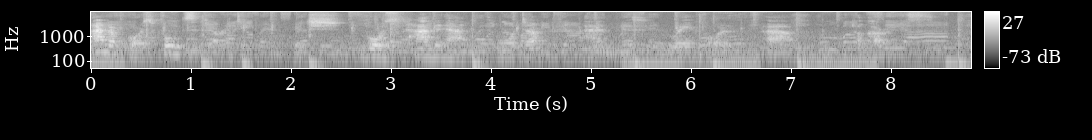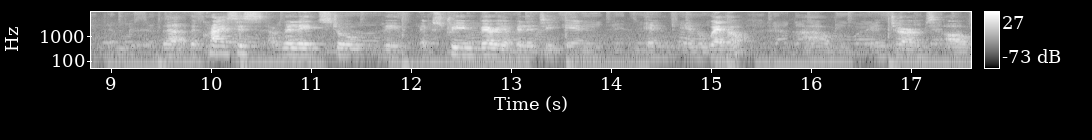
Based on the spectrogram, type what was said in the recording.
And of course, food security, which goes hand in hand with water and with rainfall um, occurrence. The, the crisis relates to the extreme variability in, in, in weather um, in terms of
